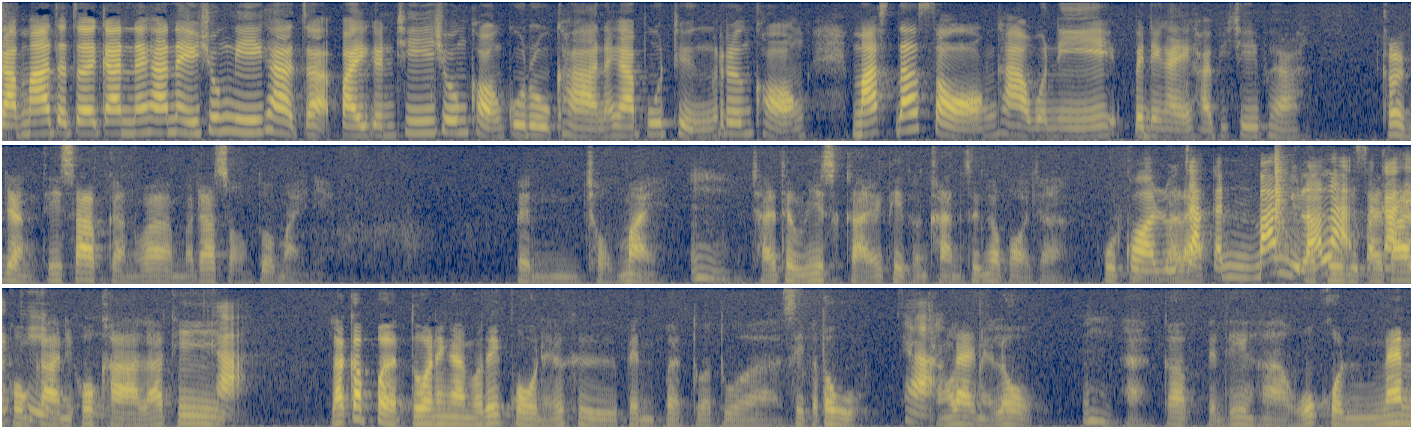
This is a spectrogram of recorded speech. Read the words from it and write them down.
กลับมาจะเจอกันนะคะในช่วงนี้ค่ะจะไปกันที่ช่วงของกูรูคานะคะพูดถึงเรื่องของ Mazda 2 ค่ะ วันนี้เป็นยังไงคะพี่ชีพคะก็อย่างที่ทราบกันว่า Mazda 2 ตัวใหม่เนี่ยเป็นโฉมใหม่อืมใช้เทอร์วีสกายแอคทีฟทั้งคัน ซึ่งก็พอจะพูดคุยก็ไปรู้แล้วจักกันบ้างอยู่แล้วล่ะคือสภายกาใต้ยโครงการอีโคคาร์แล้วที่ค่ะแล้วก็เปิดตัวในงานมอเตอร์โปรเนี่ยก็คือเป็นเปิดตัวตัว 4 ประตูค่ะครั้งแรกในโลกอืมอะ ก็เป็นที่ฮาโอ้โหคนแน่น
